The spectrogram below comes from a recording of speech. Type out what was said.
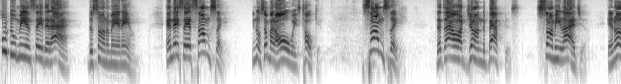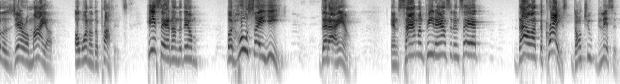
Who do men say that I, the Son of Man, am? And they said, Some say, you know, somebody always talking. Some say that thou art John the Baptist, some Elijah, and others Jeremiah or one of the prophets. He said unto them, But who say ye that I am? And Simon Peter answered and said, Thou art the Christ. Don't you listen.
